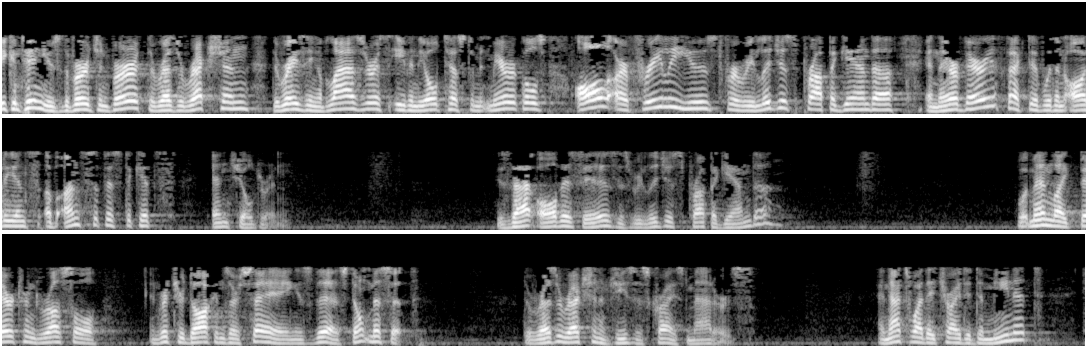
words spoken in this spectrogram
He continues the virgin birth, the resurrection, the raising of Lazarus, even the Old Testament miracles, all are freely used for religious propaganda, and they are very effective with an audience of unsophisticates and children. Is that all this is, is religious propaganda? What men like Bertrand Russell and Richard Dawkins are saying is this don't miss it. The resurrection of Jesus Christ matters. And that's why they try to demean it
